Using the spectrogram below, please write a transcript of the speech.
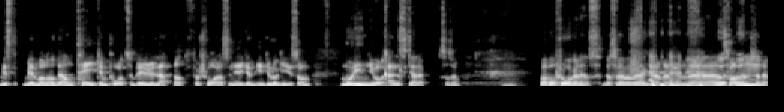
visst, vill man ha den taken på det så blir det ju lätt att försvara sin egen ideologi som Mourinho-älskare. Vad var frågan ens? Jag svävar iväg där med min eh, svammel. Un, kände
